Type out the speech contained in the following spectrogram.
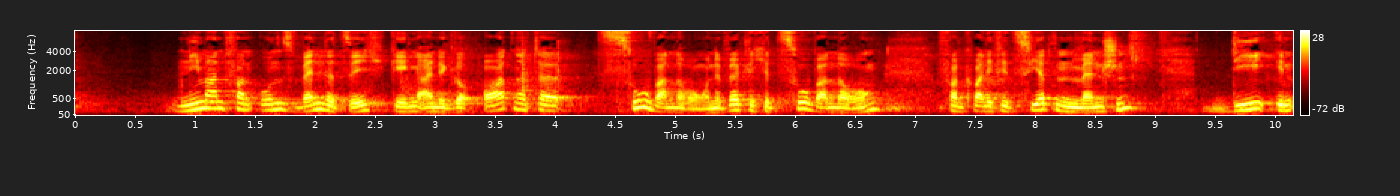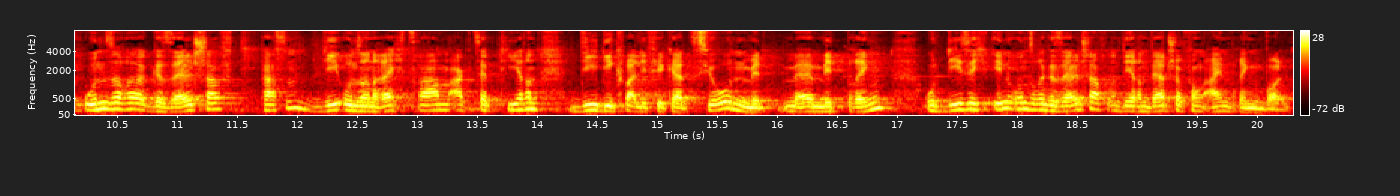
niemand von uns wendet sich gegen eine geordnete Zuwanderung, eine wirkliche Zuwanderung von qualifizierten Menschen, die in unsere Gesellschaft passen, die unseren Rechtsrahmen akzeptieren, die die Qualifikationen mit, äh, mitbringen und die sich in unsere Gesellschaft und deren Wertschöpfung einbringen wollen.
